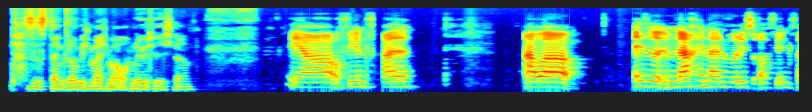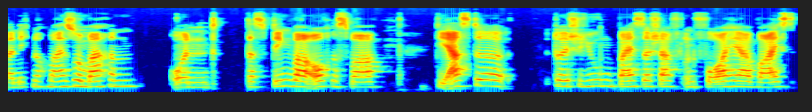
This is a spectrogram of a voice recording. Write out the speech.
das ist dann, glaube ich, manchmal auch nötig, ja. Ja, auf jeden Fall. Aber also im Nachhinein würde ich es auf jeden Fall nicht nochmal so machen. Und das Ding war auch, es war die erste deutsche Jugendmeisterschaft und vorher war ich es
